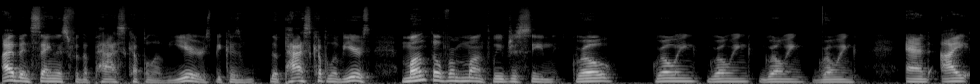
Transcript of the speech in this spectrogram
I've been saying this for the past couple of years because the past couple of years, month over month, we've just seen grow, growing, growing, growing, growing. And I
